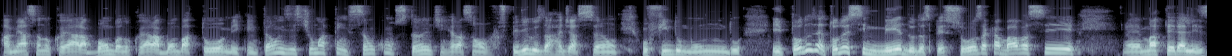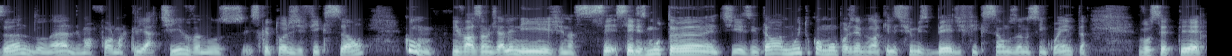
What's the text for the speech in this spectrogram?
a ameaça nuclear, a bomba nuclear, a bomba atômica. Então existia uma tensão constante em relação aos perigos da radiação, o fim do mundo e todo, é, todo esse medo das pessoas acabava se é, materializando né, de uma forma criativa nos escritores de ficção, com invasão de alienígenas, seres mutantes. Então é muito comum, por exemplo, naqueles filmes B de ficção dos anos 50, você ter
